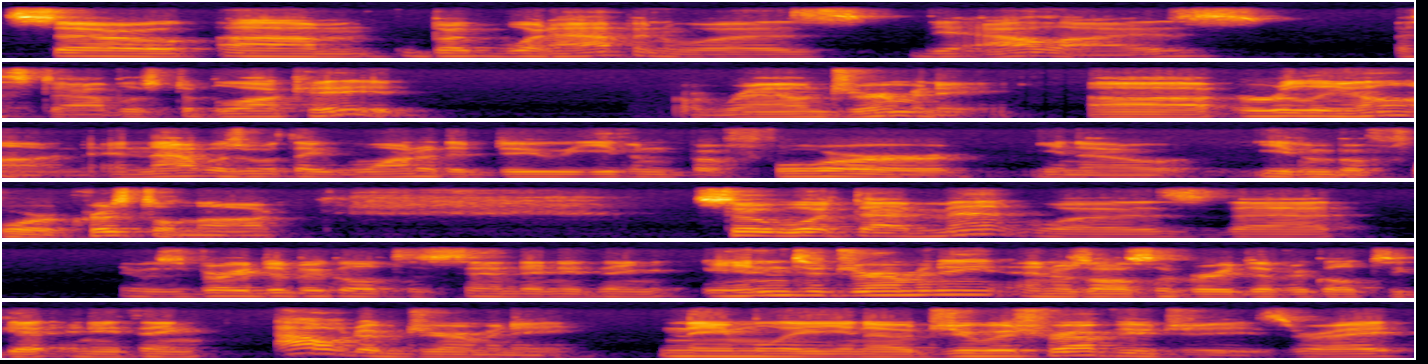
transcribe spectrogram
So, um, but what happened was the Allies established a blockade around Germany uh, early on, and that was what they wanted to do even before, you know, even before Kristallnacht. So what that meant was that it was very difficult to send anything into Germany, and it was also very difficult to get anything out of Germany, namely, you know, Jewish refugees, right?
